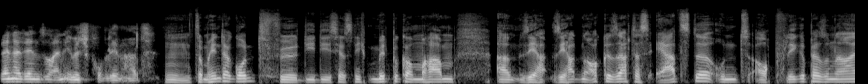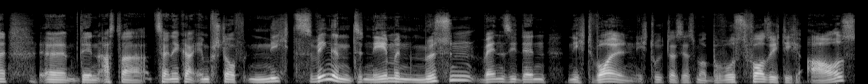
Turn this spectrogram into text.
wenn er denn so ein Imageproblem hat. Hm, zum Hintergrund, für die, die es jetzt nicht mitbekommen haben, ähm, Sie, Sie hatten auch gesagt, dass Ärzte und auch Pflegepersonal äh, den AstraZeneca-Impfstoff nicht zwingend nehmen müssen, wenn sie denn nicht wollen. Ich drücke das jetzt mal bewusst vorsichtig aus.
